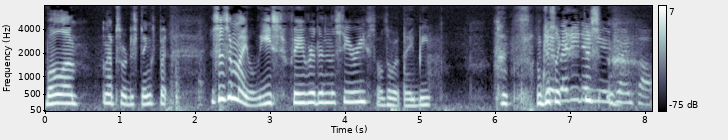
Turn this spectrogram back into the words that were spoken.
Well, um, that sort of stinks, but this isn't my least favorite in the series, although it may be. I'm just Get like ready to this. hear grandpa.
